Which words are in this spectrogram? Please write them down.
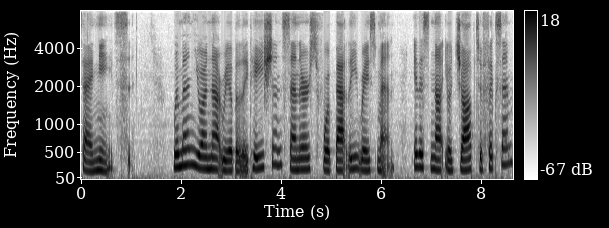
再念一次。Women, you are not rehabilitation centers for badly raised men. It is not your job to fix him,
